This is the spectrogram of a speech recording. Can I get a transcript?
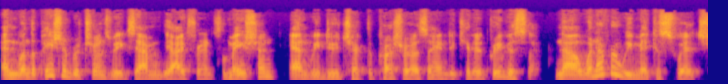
And when the patient returns, we examine the eye for inflammation and we do check the pressure, as I indicated previously. Now, whenever we make a switch,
